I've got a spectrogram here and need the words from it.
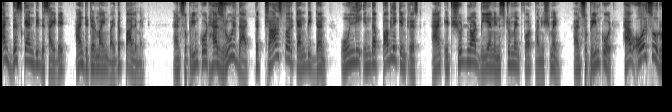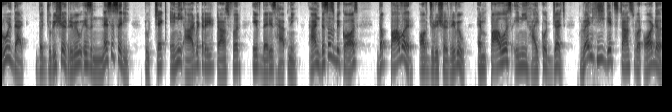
and this can be decided and determined by the parliament. And Supreme Court has ruled that the transfer can be done only in the public interest and it should not be an instrument for punishment. And Supreme Court have also ruled that the judicial review is necessary to check any arbitrary transfer if there is happening. And this is because the power of judicial review empowers any high court judge when he gets transfer order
